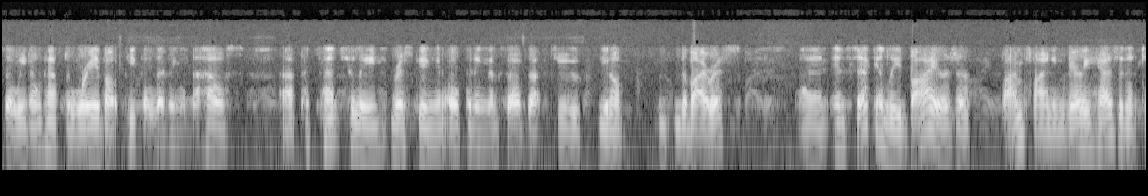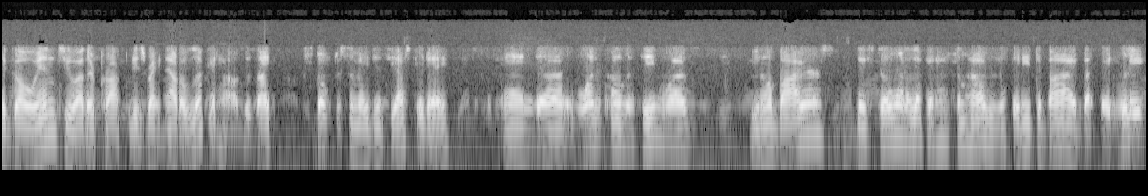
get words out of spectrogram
so we don't have to worry about people living in the house uh, potentially risking and opening themselves up to you know the virus. Um, and secondly, buyers are I'm finding very hesitant to go into other properties right now to look at houses. I spoke to some agents yesterday, and uh, one common theme was, you know, buyers they still want to look at some houses if they need to buy, but they'd really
